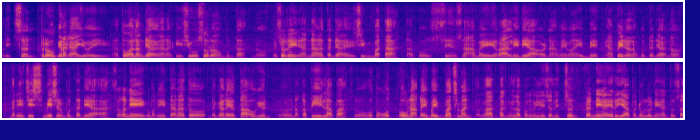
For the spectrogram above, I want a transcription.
litson. Pero okay ra kayo eh. Natuwa lang dia nga nakisuso ra ang punta no? Actually ana na ta dia kay simba ta tapos since na may rally dia or na may mga event ngapi na lang punta dia no? Nakichismis ra punta dia ah. So kani kung makita na to daga kayo tao gyud o, nakapila pa. So hutong-hutong na kay by batch man paghatag nila pag release sa litson. Kani nga area padulo ni nga to sa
